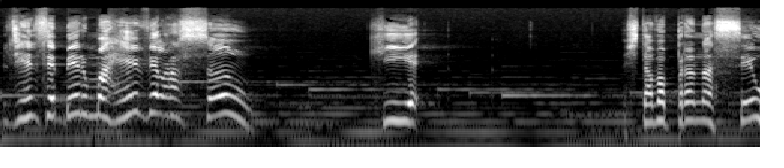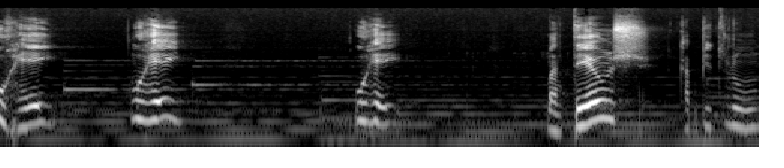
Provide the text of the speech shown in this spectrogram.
eles receberam uma revelação que estava para nascer o rei, o rei, o rei. Mateus capítulo 1.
